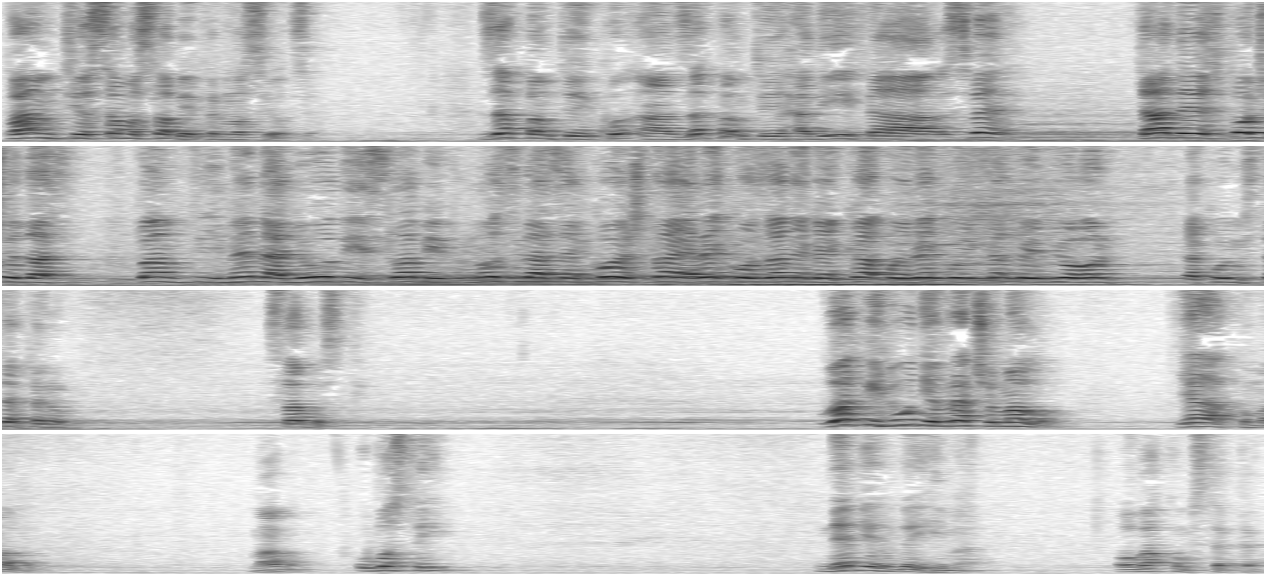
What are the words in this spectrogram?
pamtio samo slabe prenosioce. Zapamtio je Kur'an, zapamtio je haditha, sve. Tada je počeo da pamti imena ljudi, slabi prenosilaca i ko je šta je rekao za njega i kako je rekao i kako je bio on na kojem stepenu slabosti. Ovakvih ljudi je braćo malo. Jako malo. Malo. U Bosni Ne vjerujem da ih ima. Ovakvom stepenu.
